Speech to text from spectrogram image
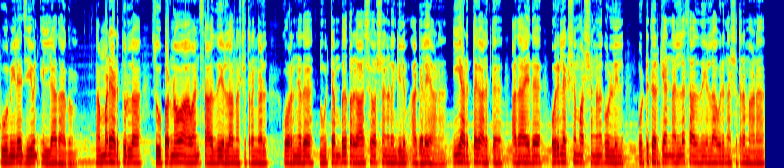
ഭൂമിയിലെ ജീവൻ ഇല്ലാതാകും. നമ്മുടെ അടുത്തുള്ള സൂപ്പർനോവ ആവാൻ സാധ്യതയുള്ള നക്ഷത്രങ്ങൾ കുറഞ്ഞത് നൂറ്റമ്പത് പ്രകാശ വർഷങ്ങളെങ്കിലും അകലെയാണ്. ഈ അടുത്ത കാലത്ത് അതായത് ഒരു ലക്ഷം വർഷങ്ങൾക്കുള്ളിൽ പൊട്ടിത്തെറിക്കാൻ നല്ല സാധ്യതയുള്ള ഒരു നക്ഷത്രമാണ്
